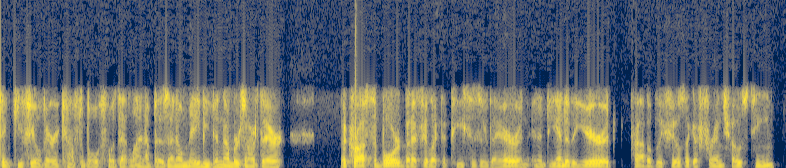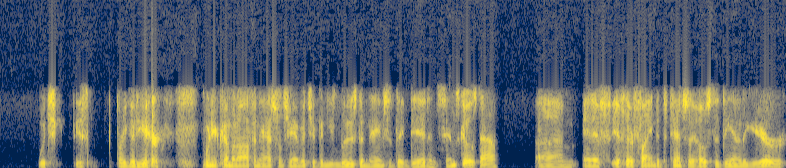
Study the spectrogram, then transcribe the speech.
think you feel very comfortable with what that lineup is. I know maybe the numbers aren't there across the board, but I feel like the pieces are there. And, and at the end of the year, it probably feels like a fringe host team, which is pretty good year when you're coming off a national championship and you lose the names that they did and Sims goes down. Um, and if if they're fighting to potentially host at the end of the year or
